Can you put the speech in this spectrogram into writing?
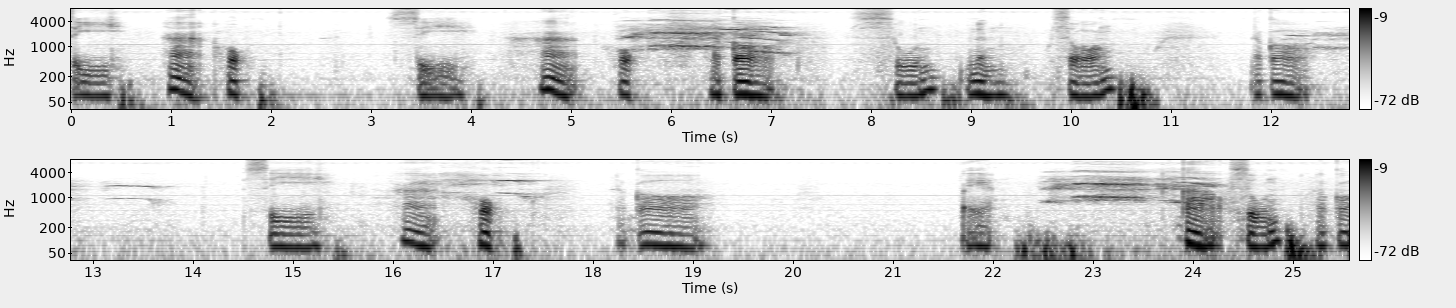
สี่ห้าหกสี่ห้าหกแล้วก็ศูนย์หนึ่งสองแล้วก็สี่ห้าหกแล้วก็แปด เก้าศูนย์แล้วก็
